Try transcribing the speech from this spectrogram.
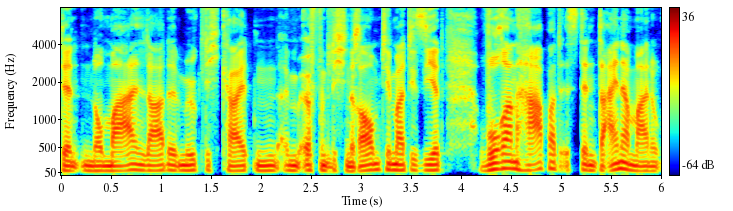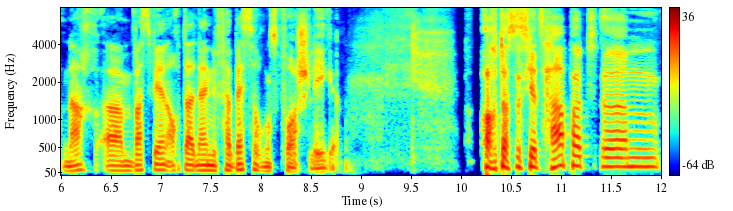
der normalen Lademöglichkeiten im öffentlichen Raum thematisiert. Woran hapert es denn deiner Meinung nach? Ähm, was wären auch da deine Verbesserungsvorschläge? Auch dass es jetzt hapert, ähm,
